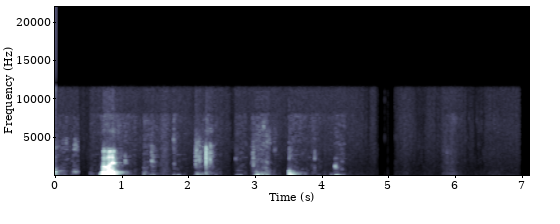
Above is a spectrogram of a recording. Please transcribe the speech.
Bye-bye.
